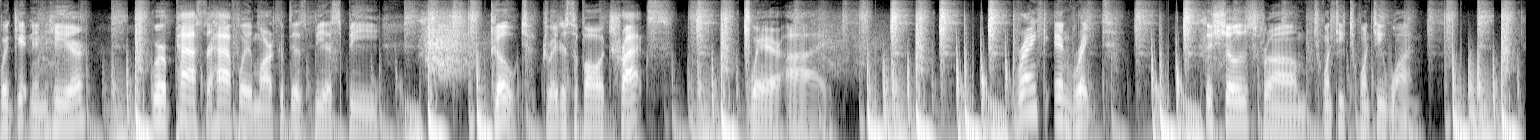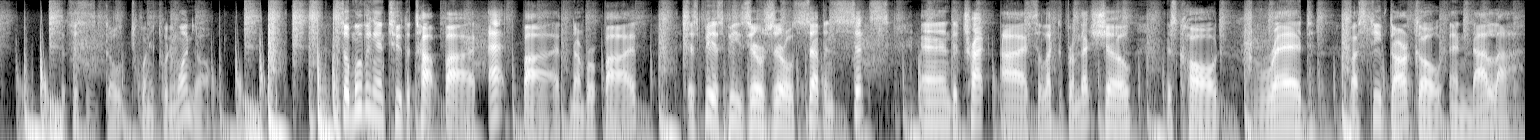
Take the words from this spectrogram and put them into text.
We're getting in here. We're past the halfway mark of this BSB GOAT, greatest of all tracks, where I rank and rate the shows from 2021. But this is GOAT 2021, y'all. So moving into the top five, at five, number five, is BSB 0076, and the track I selected from that show is called Red by Steve Darko and Nala.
